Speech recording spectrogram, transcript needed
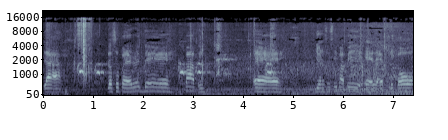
la, los superhéroes de Papi. Eh, yo no sé si Papi eh, le explicó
